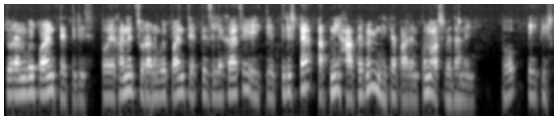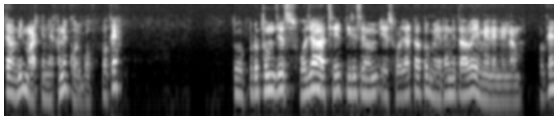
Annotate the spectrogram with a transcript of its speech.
চুরানব্বই পয়েন্ট তেত্রিশ। তো এখানে চুরানব্বই পয়েন্ট তেত্রিশ লেখা আছে। এই তেত্রিশটা আপনি হাফ এম নিতে পারেন, কোনো অসুবিধা নেই। তো এই পিসটা আমি মার্কিং এখানে করব ওকে তো প্রথম যে সোজা আছে তিরিশ এম এই সোজাটা তো মেরে নিতে হবে, মেরে নিলাম ওকে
